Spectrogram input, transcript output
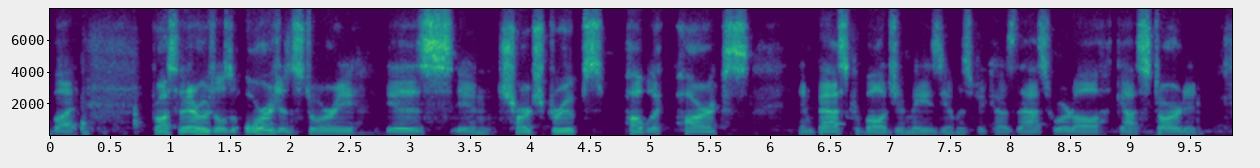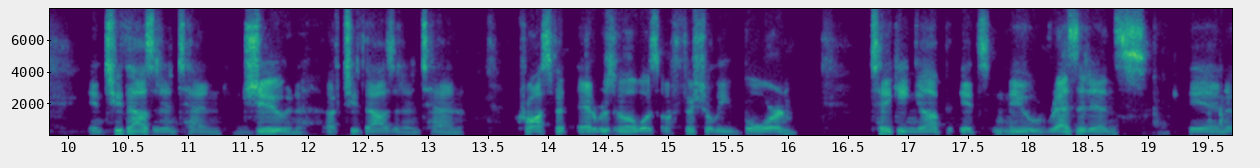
But CrossFit Edwardsville's origin story is in church groups, public parks, and basketball gymnasiums because that's where it all got started. In 2010, June of 2010, CrossFit Edwardsville was officially born taking up its new residence in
